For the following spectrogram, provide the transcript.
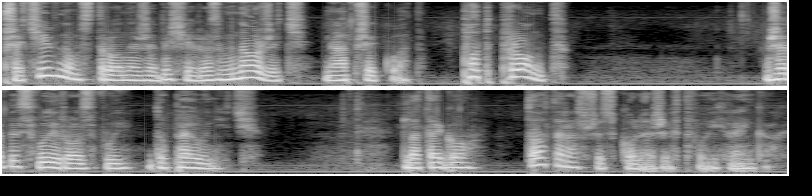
przeciwną stronę, żeby się rozmnożyć, na przykład pod prąd, żeby swój rozwój dopełnić. Dlatego to teraz wszystko leży w Twoich rękach.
